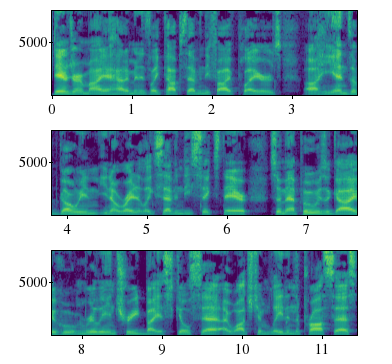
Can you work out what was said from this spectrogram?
Dan Jeremiah had him in his like top 75 players. Uh, he ends up going, you know, right at like 76 there. So Mapu is a guy who I'm really intrigued by his skill set. I watched him late in the process.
